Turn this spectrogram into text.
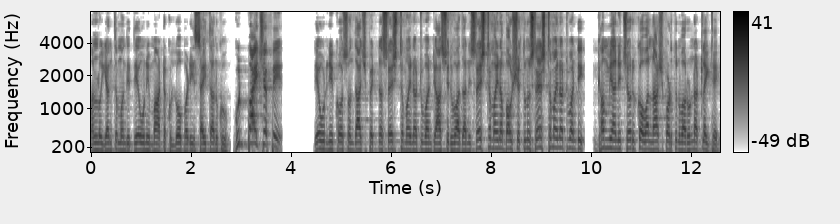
మనలో ఎంతమంది దేవుని మాటకు లోబడి సైతానుకు గుడ్ బై చెప్పి దేవుడు నీ కోసం దాచిపెట్టిన శ్రేష్టమైనటువంటి ఆశీర్వాదాన్ని శ్రేష్టమైన భవిష్యత్తును శ్రేష్టమైనటువంటి గమ్యాన్ని చేరుకోవాలని ఆశపడుతున్న వారు ఉన్నట్లయితే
